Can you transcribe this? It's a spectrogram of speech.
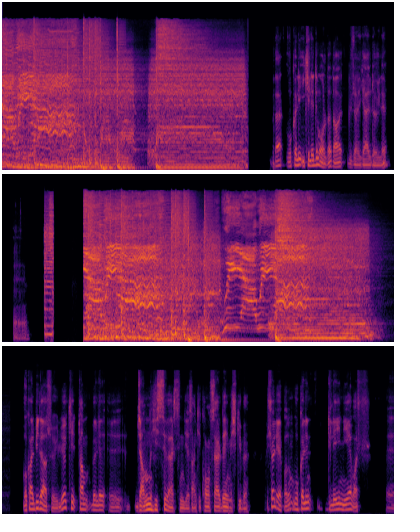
are, we are. Ben vokali ikiledim orada. Daha güzel geldi öyle. Vokal bir daha söylüyor ki tam böyle e, canlı hissi versin diye sanki konserdeymiş gibi. Şöyle yapalım. Vokalin delay'i niye var? E,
